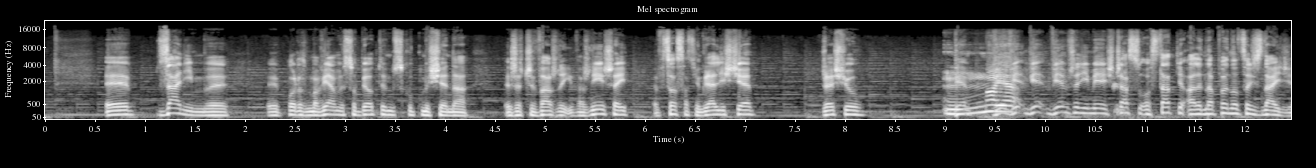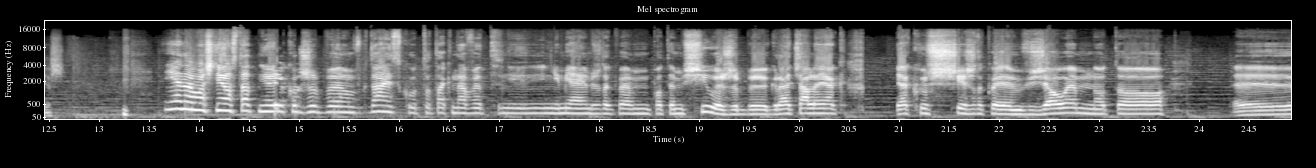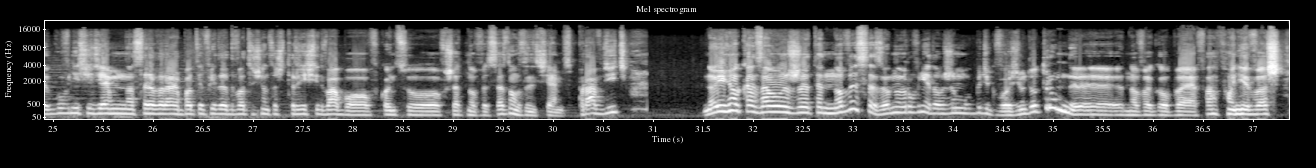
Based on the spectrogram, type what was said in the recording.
Zanim porozmawiamy sobie o tym, skupmy się na rzeczy ważnej i ważniejszej. W co ostatnio graliście? Grzesiu? Wiem, no wie, ja. wie, wie, wiem, że nie miałeś czasu ostatnio, ale na pewno coś znajdziesz. Nie no właśnie ostatnio, jako że byłem w Gdańsku, to tak nawet nie, nie miałem, że tak powiem, potem siły, żeby grać, ale jak, jak już się, że tak powiem, wziąłem, no to yy, głównie siedziałem na serwerach Battlefield 2042, bo w końcu wszedł nowy sezon, więc chciałem sprawdzić. No i okazało, że ten nowy sezon równie dobrze mógł być gwoździem do trumny yy, nowego BF-a, ponieważ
